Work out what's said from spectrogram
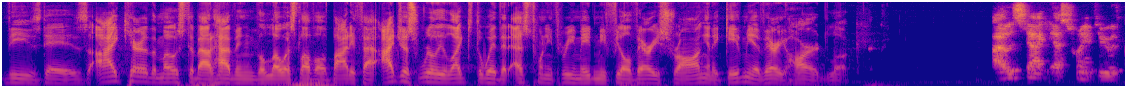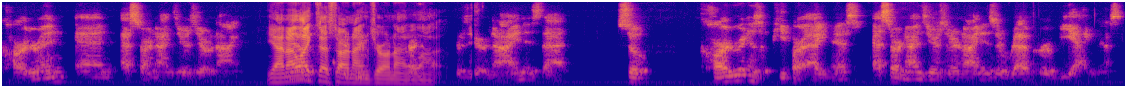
these days. I care the most about having the lowest level of body fat. I just really liked the way that S23 made me feel very strong and it gave me a very hard look. I would stack S23 with Carterin and SR9009. Yeah, and I Yeah, liked SR909 a lot. For 09 is that so Carterin is a PPAR agonist, SR9009 is a Rev or B agonist.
